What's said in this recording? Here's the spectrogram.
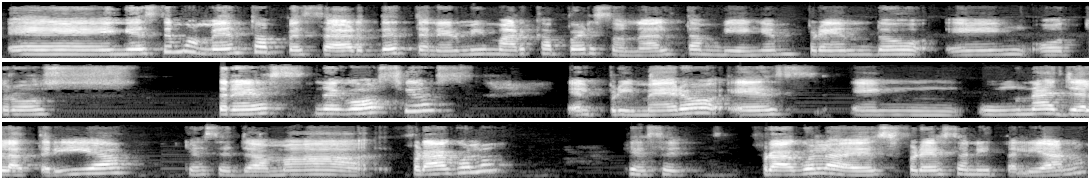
Eh, en este momento, a pesar de tener mi marca personal, también emprendo en otros tres negocios. El primero es en una gelatería que se llama Fragola, que se, Fragola es fresa en italiano.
